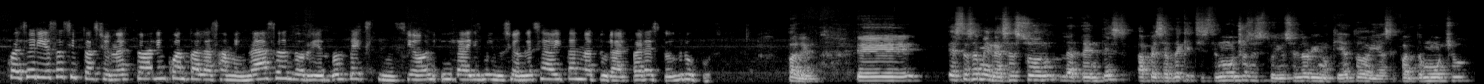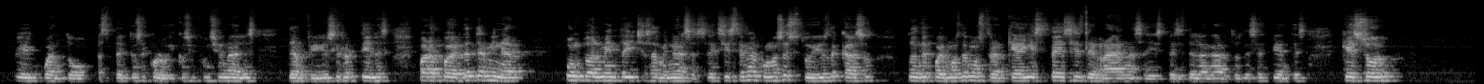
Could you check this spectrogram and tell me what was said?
¿Cuál sería esa situación actual en cuanto a las amenazas, los riesgos de extinción y la disminución de ese hábitat natural para estos grupos? Vale. Eh, estas amenazas son latentes, a pesar de que existen muchos estudios en la Orinoquía, todavía hace falta mucho en cuanto a aspectos ecológicos y funcionales de anfibios y reptiles para poder determinar puntualmente dichas amenazas. Existen algunos estudios de caso donde podemos demostrar que hay especies de ranas, hay especies de lagartos, de serpientes, que son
